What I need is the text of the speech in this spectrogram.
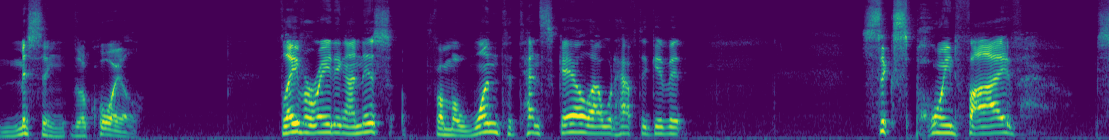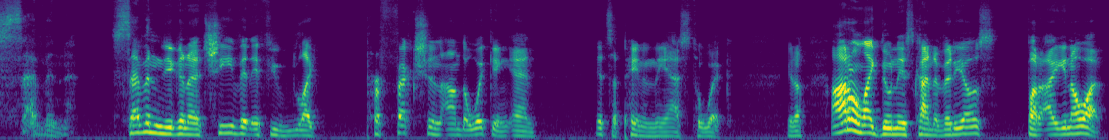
missing the coil. Flavor rating on this, from a 1 to 10 scale, I would have to give it 6.5, 7. 7, you're going to achieve it if you like perfection on the wicking, and it's a pain in the ass to wick. You know, I don't like doing these kind of videos, but I, you know what?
